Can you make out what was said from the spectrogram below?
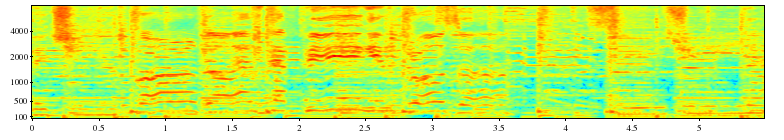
For a single soul, and stepping in closer. Eh. CGN.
